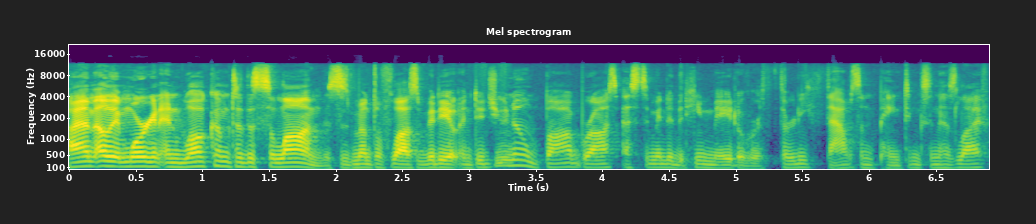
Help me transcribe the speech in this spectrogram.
Hi, I'm Elliott Morgan and welcome to The Salon. This is Mental Floss Video and did you know Bob Ross estimated that he made over 30,000 paintings in his life?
